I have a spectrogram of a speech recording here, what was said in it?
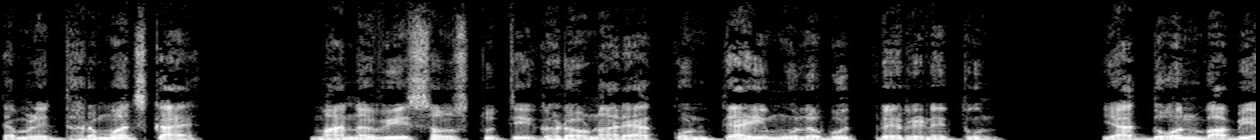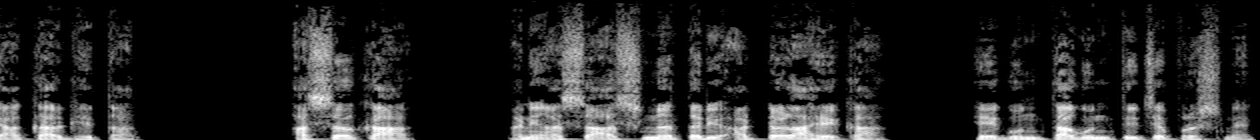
त्यामुळे धर्मच काय? मानवी संस्कृती घडवणाऱ्या कोणत्याही मूलभूत प्रेरणेतून या दोन बाबी आकार घेतात. असं का आणि असं असणं तरी अटळ आहे का? हे गुंतागुंतीचे प्रश्न आहेत.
